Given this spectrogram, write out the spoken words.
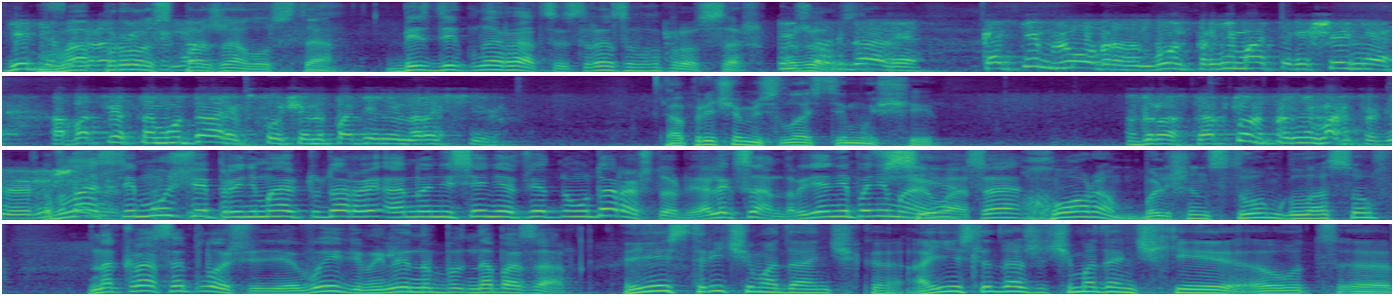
дети... Вопрос, пожалуйста. Без декларации. Сразу вопрос, Саша, И так пожалуйста. далее. Каким же образом будут принимать решение об ответном ударе в случае нападения на Россию? А при чем здесь власть имущие? Здравствуйте. А кто же принимает решение? Власть имущие принимают удары о нанесении ответного удара, что ли? Александр, я не понимаю Все вас, а? хором, большинством голосов. На Красной площади выйдем или на, на базар? Есть три чемоданчика. А если даже чемоданчики, э, вот э,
